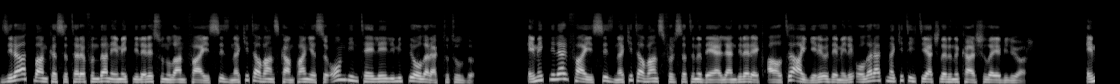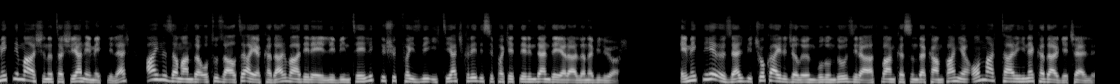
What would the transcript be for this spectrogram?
Ziraat Bankası tarafından emeklilere sunulan faizsiz nakit avans kampanyası 10.000 TL limitli olarak tutuldu. Emekliler faizsiz nakit avans fırsatını değerlendirerek 6 ay geri ödemeli olarak nakit ihtiyaçlarını karşılayabiliyor. Emekli maaşını taşıyan emekliler, aynı zamanda 36 aya kadar vadeli 50 bin TL'lik düşük faizli ihtiyaç kredisi paketlerinden de yararlanabiliyor. Emekliye özel birçok ayrıcalığın bulunduğu Ziraat Bankası'nda kampanya 10 Mart tarihine kadar geçerli.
